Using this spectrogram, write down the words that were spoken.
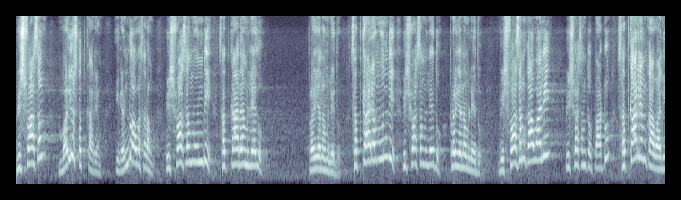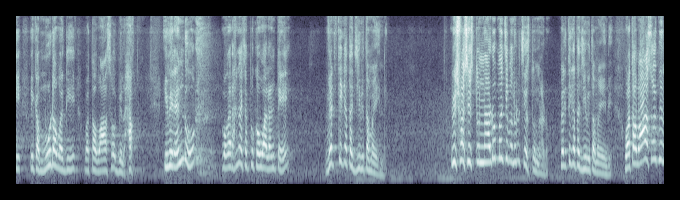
విశ్వాసం మరియు సత్కార్యం. ఈ రెండు అవసరం. విశ్వాసం ఉంది సత్కార్యం లేదు ప్రయోజనం లేదు. సత్కార్యం ఉంది విశ్వాసం లేదు ప్రయోజనం లేదు. విశ్వాసం కావాలి విశ్వాసంతో పాటు సత్కార్యం కావాలి. ఇక మూడవది ఒక వాసో ఇవి రెండు ఒక రకంగా చెప్పుకోవాలంటే వ్యక్తిగత జీవితం అయింది. విశ్వసిస్తున్నాడు మంచి పనులు చేస్తున్నాడు. వ్యక్తిగత జీవితం అయింది. వతవాసో బిల్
